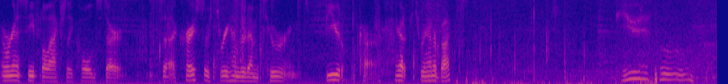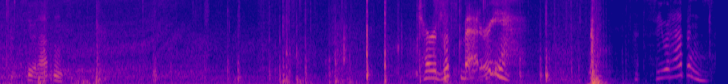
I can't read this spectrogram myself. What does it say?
and we're gonna see if it'll actually cold start. It's a Chrysler 300M Touring. It's a beautiful car. I got it for 300 bucks. Beautiful. Let's see what happens. Charge up the battery. Let's see what happens.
